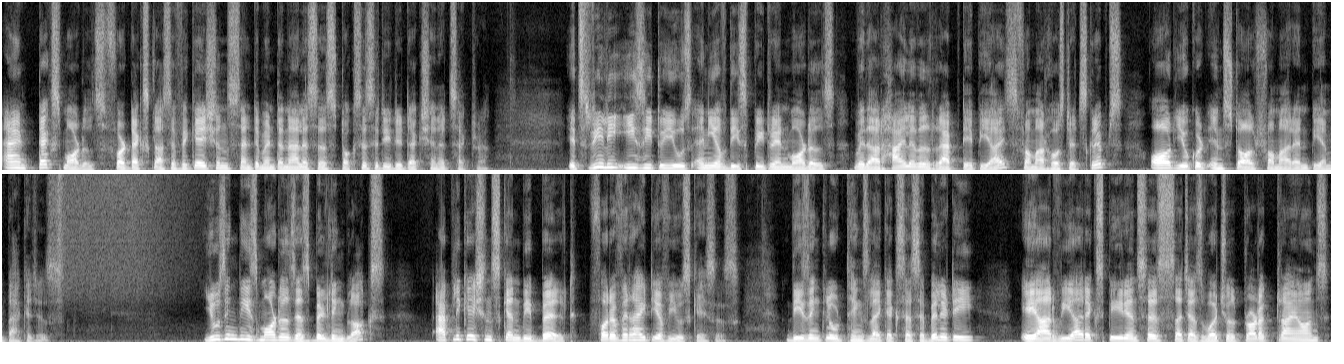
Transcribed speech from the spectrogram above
and text models for text classification, sentiment analysis, toxicity detection, etc. It's really easy to use any of these pre-trained models with our high-level wrapped APIs from our hosted scripts, or you could install from our NPM packages. Using these models as building blocks, Applications can be built for a variety of use cases. These include things like accessibility, AR VR experiences such as virtual product try-ons,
